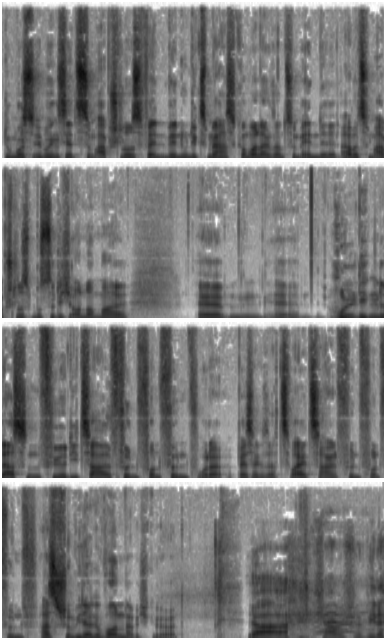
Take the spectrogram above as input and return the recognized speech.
Du musst übrigens jetzt zum Abschluss, wenn, wenn du nichts mehr hast, kommen wir langsam zum Ende, aber zum Abschluss musst du dich auch nochmal ähm, äh, huldigen lassen für die Zahl 5 von 5 oder besser gesagt zwei Zahlen 5 von 5. Hast du schon wieder gewonnen, habe ich gehört. Ja, ich habe schon wieder.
